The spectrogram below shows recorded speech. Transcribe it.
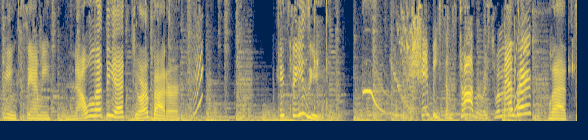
Thanks, Sammy. Now we'll add the eggs to our batter. It's easy. There should be some strawberries, remember? Let's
